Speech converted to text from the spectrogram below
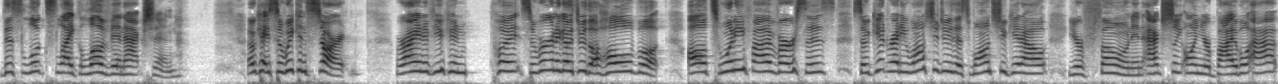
this looks like love in action. Okay, so we can start. Ryan, if you can put, so we're going to go through the whole book, all 25 verses. So get ready. Why don't you do this? Why don't you get out your phone and actually on your Bible app,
